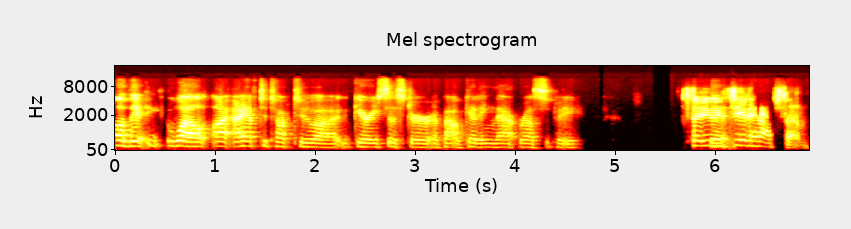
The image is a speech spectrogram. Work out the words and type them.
Oh, the, well, I, I have to talk to uh, Gary's sister about getting that recipe. So you that, did have some.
